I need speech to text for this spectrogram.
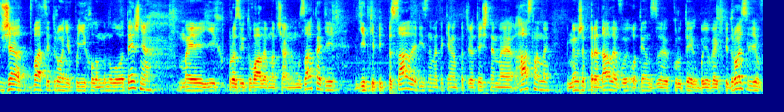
вже 20 дронів поїхало минулого тижня. Ми їх прозвітували в навчальному закладі. Дітки підписали різними такими патріотичними гаслами, і ми вже передали в один з крутих бойових підрозділів.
